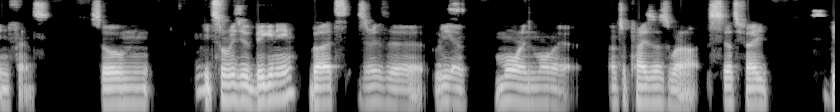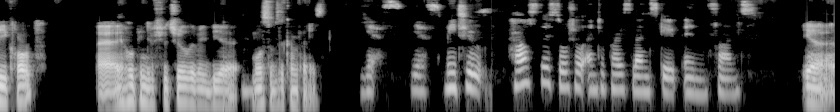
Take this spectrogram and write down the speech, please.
in France so um, it's already a beginning, but there is a really more and more uh, enterprises who are certified B Corp. I hope in the future there will be uh, most of the companies. Yes, yes, me too. How's the social enterprise landscape in France? Yeah.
